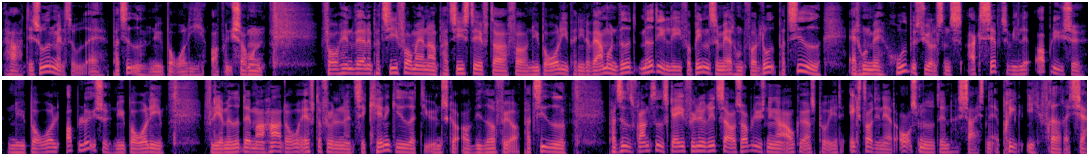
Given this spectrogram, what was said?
har desuden meldt sig ud af partiet Nye Borgerlige, oplyser hun. Forhenværende partiformand og partistifter for Nye Borgerlige, Pernille Vermund, meddelte i forbindelse med, at hun forlod partiet, at hun med hovedbestyrelsens accept ville oplyse Nye Borgerlige, opløse Nye Borgerlige. Flere medlemmer har dog efterfølgende tilkendegivet, at de ønsker at videreføre partiet. Partiets fremtid skal ifølge Ritzaus oplysninger afgøres på et ekstraordinært årsmøde den 16. april i Fredericia.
